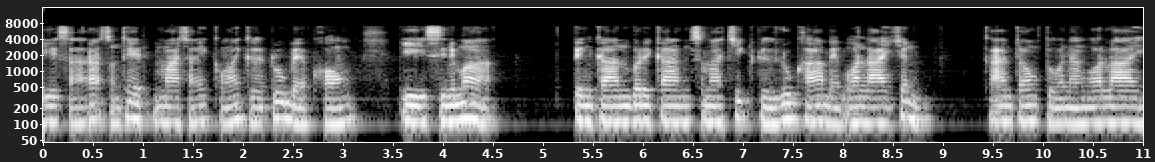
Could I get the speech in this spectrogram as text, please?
ยีสารสนเทศมาใช้ก่อให้เกิดรูปแบบของ e-cinema เป็นการบริการสมาชิกหรือลูกค้าแบบออนไลน์ เช่น การจองตั๋วหนังออนไลน์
